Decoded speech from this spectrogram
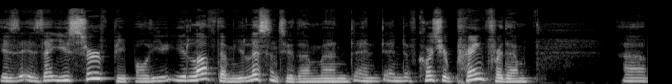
is, is that you serve people, you, you love them, you listen to them, and, and, and of course you're praying for them. Uh,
